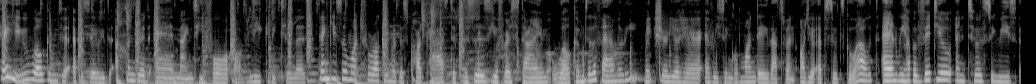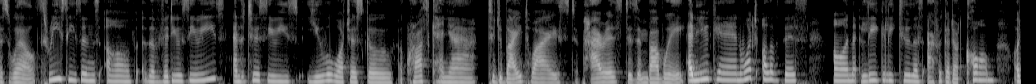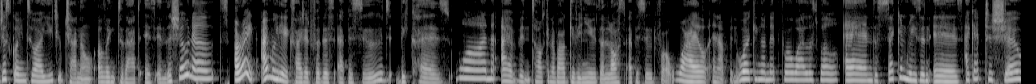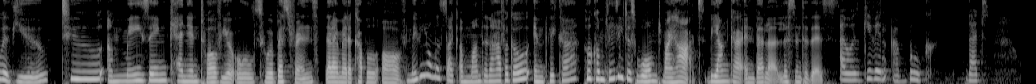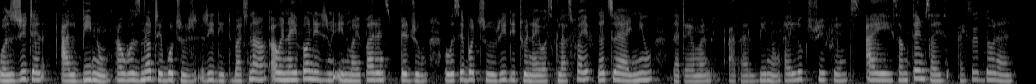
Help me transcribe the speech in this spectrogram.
Hey, you, welcome to episode 194 of Legally Clueless. Thank you so much for rocking with this podcast. If this is your first time, welcome to the family. Make sure you're here every single Monday. That's when audio episodes go out. And we have a video and tour series as well. Three seasons of the video series and the tour series. You will watch us go across Kenya, to Dubai twice, to Paris, to Zimbabwe. And you can watch all of this on legallycluelessafrica.com or just going to our YouTube channel. A link to that is in the show notes. All right, I'm really excited for this episode because one, I have been talking about giving you the lost episode for a while and I've been working on it for a while as well. And the second reason is I get to share with you two amazing Kenyan 12 year olds who are best friends that I met a couple of maybe almost like a month and a half ago in Thika who completely just warmed my heart. Bianca and Bella, listen to this. I was given a book that was written albino. I was not able to read it, but now uh, when I found it in my parents' bedroom, I was able to read it when I was class 5. That's why I knew that I am an, an albino. I looked different. I sometimes I, I sat down and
